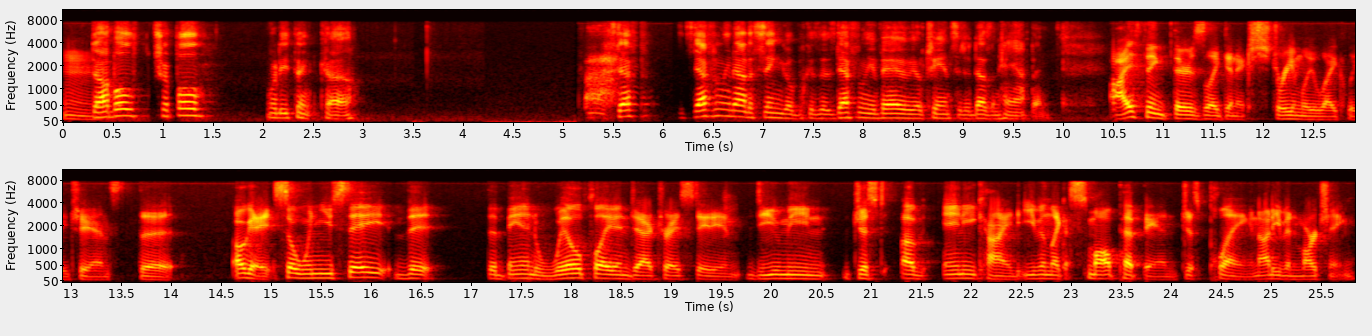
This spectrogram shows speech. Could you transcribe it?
Hmm. Double, triple. What do you think, Kyle? It's, def- it's definitely not a single because there's definitely a very real chance that it doesn't happen. I think there's like an extremely likely chance that. Okay, so when you say that the band will play in Jack Trice Stadium, do you mean just of any kind, even like a small pep band just playing, not even marching?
